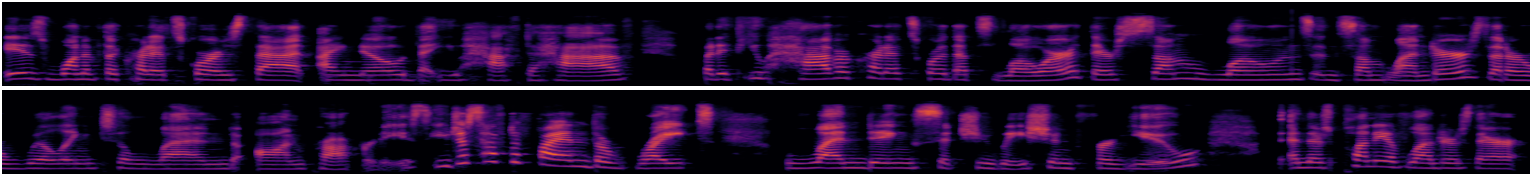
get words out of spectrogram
is one of the credit scores that I know that you have to have. But if you have a credit score that's lower, there's some loans and some lenders that are willing to lend on properties. You just have to find the right lending situation for you. And there's plenty of lenders there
